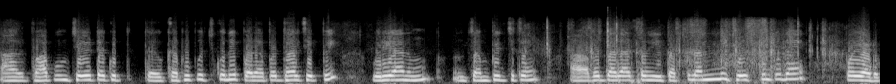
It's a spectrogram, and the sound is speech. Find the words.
ఆ పాపం చేయుటకు త- కప్పిపుచ్చుకుని పది అబద్ధాలు చెప్పి ఉరియాను చంపించటం ఆ ఈ తప్పులన్నీ చేసుకుంటూనే పోయాడు.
